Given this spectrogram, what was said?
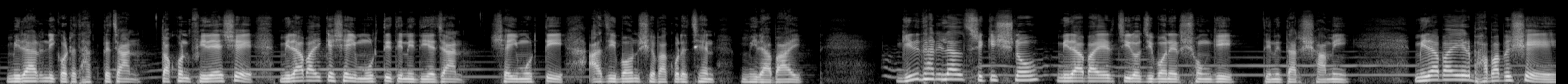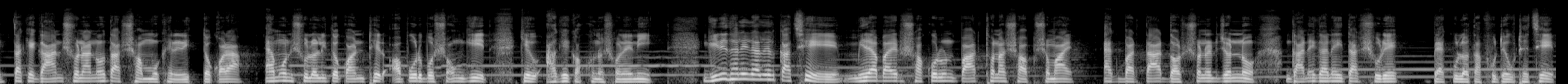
মীরার নিকটে থাকতে চান। তখন ফিরে এসে মীরাবাইকে সেই মূর্তি তিনি দিয়ে যান। সেই মূর্তি আজীবন সেবা করেছেন মীরাবাই। গিরিধারীলাল শ্রীকৃষ্ণ মীরাবাইয়ের চিরজীবনের সঙ্গী, তিনি তার স্বামী। মীরাবাইয়ের ভাবাবেশে তাকে গান শোনানো, তার সম্মুখে নৃত্য করা, এমন সুললিত কণ্ঠের অপূর্ব সংগীত কেউ আগে কখনো শোনেনি। গিরিধারীলালের কাছে মীরাবাইয়ের সকরুণ প্রার্থনা সব সময়, একবার তার দর্শনের জন্য গানে গানেই তার সুরে ব্যাকুলতা ফুটে উঠেছে।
